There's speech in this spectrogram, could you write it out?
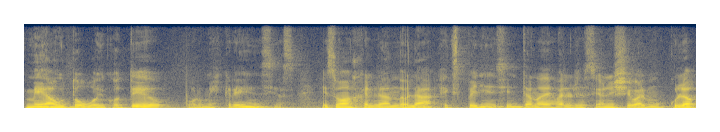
me auto boicoteo por mis creencias? Eso va generando la experiencia interna de desvalorización y lleva al músculo,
